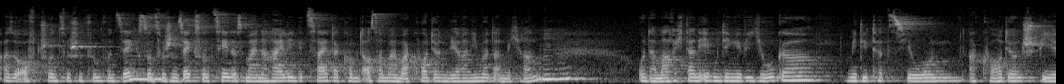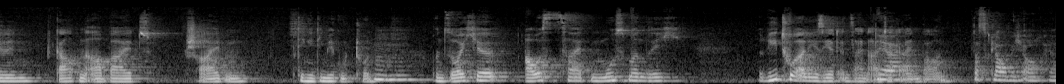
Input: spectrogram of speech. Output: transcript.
also oft schon zwischen fünf und sechs. Und mhm. zwischen sechs und zehn ist meine heilige Zeit. Da kommt außer meinem Akkordeonlehrer niemand an mich ran. Mhm. Und da mache ich dann eben Dinge wie Yoga, Meditation, Akkordeon spielen, Gartenarbeit, Schreiben, Dinge, die mir gut tun. Mhm. Und solche Auszeiten muss man sich ritualisiert in seinen Alltag ja, einbauen. Das glaube ich auch, ja.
